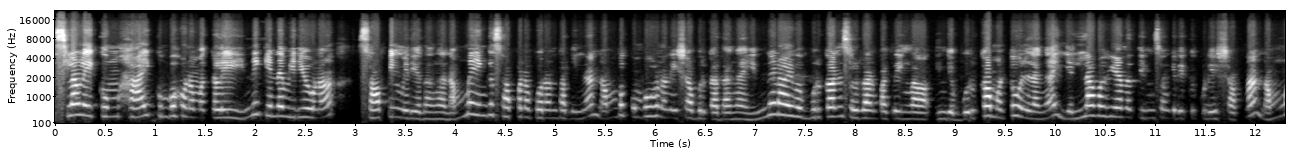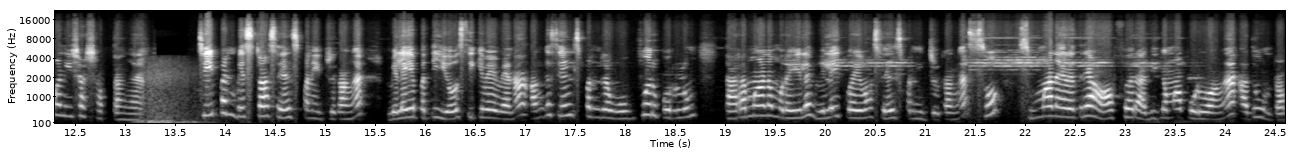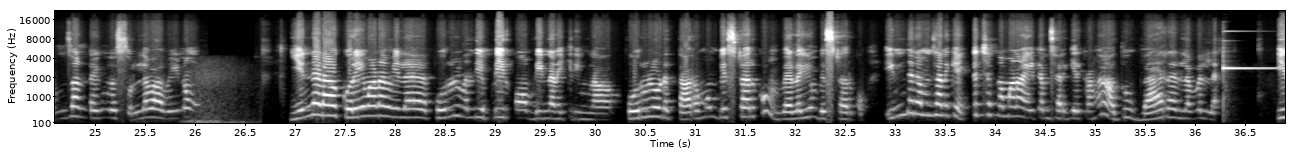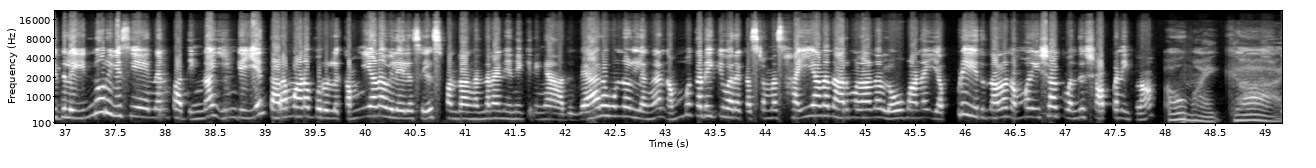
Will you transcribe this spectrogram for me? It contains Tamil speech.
அஸ்லாம் வலைக்கும் ஹாய் கும்பகோணம் மக்களே. இன்னைக்கு என்ன வீடியோனா ஷாப்பிங் வீடியோ தாங்க. நம்ம எங்க ஷாப் பண்ண போறோம்னு பாத்தீங்கன்னா நம்ம கும்பகோணம் நிஷா புர்கா தாங்க என்னடா இவ புர்கான்னு சொல்றான்னு பாக்குறீங்களா? இங்க புர்கா மட்டும் இல்லைங்க. எல்லா வகையான திங்ஸும் கிடைக்கக்கூடிய ஷாப்னா நம்ம நிஷா ஷாப் தாங்க. சீப் அண்ட் பெஸ்டா சேல்ஸ் பண்ணிட்டு இருக்காங்க. விலையை பத்தி யோசிக்கவே வேணாம். அங்க சேல்ஸ் பண்ற ஒவ்வொரு பொருளும் தரமான முறையில விலை குறைவா சேல்ஸ் பண்ணிட்டு இருக்காங்க. சோ சும்மா நேரத்திலே ஆஃபர் அதிகமா போடுவாங்க. அதுவும் ரம்ஜான் டைம்ல சொல்லவா வேணும்? என்னடா குறைவான விலை பொருள் வந்து எப்படி இருக்கும் அப்படின்னு நினைக்கிறீங்களா? பொருளோட தரமும் பெஸ்டா இருக்கும் விலையும் பெஸ்டா இருக்கும். இந்த ரம்ஜானுக்கு எக்கச்சக்கமான ஐட்டம்ஸ் இறக்கியிருக்காங்க. அதுவும் வேற லெவல்ல இதுல இன்னொரு விஷயம் என்னன்னு பாத்தீங்கன்னா இங்க ஏன் தரமான பொருளை கம்மியான விலையில சேல்ஸ் பண்றாங்கன்னு தானே நினைக்கிறீங்க? அது வேற ஒண்ணும் இல்லைங்க. நம்ம கடைக்கு வர கஸ்டமர்ஸ் ஹையான நார்மலான லோவான எப்படி இருந்தாலும் நம்ம நிஷாக்கு வந்து ஷாப் பண்ணிக்கலாம். Oh.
